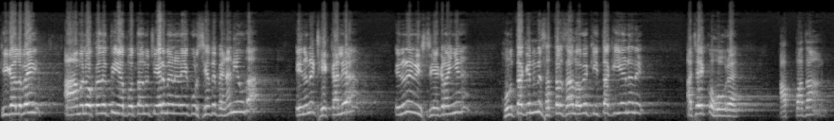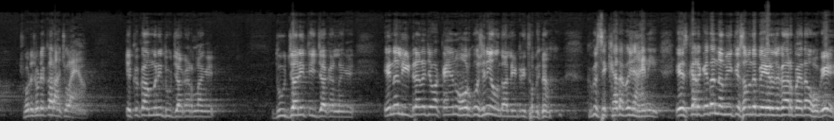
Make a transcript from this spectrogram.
ਕੀ ਗੱਲ ਬਈ? ਆਮ ਲੋਕਾਂ ਦੇ ਧੀਆਂ ਪੁੱਤਾਂ ਨੂੰ ਚੇਅਰਮੈਨ ਵਾਲੀਆਂ ਕੁਰਸੀਆਂ ਤੇ ਬਹਿਣਾ ਨਹੀਂ ਆਉਂਦਾ? ਇਹਨਾਂ ਨੇ ਠੇਕਾ ਲਿਆ, ਇਹਨਾਂ ਨੇ ਰਜਿਸਟਰੀਆਂ ਕਰਾਈਆਂ, ਹੁਣ ਤੱਕ ਇਹਨਾਂ ਨੇ 70 ਸਾਲ ਹੋ ਗਏ, ਕੀਤਾ ਕੀ ਹੈ ਇਹਨਾਂ ਨੇ? ਅੱਛਾ, ਇੱਕ ਹੋਰ ਹੈ, ਆਪਾਂ ਤਾਂ ਛੋਟੇ ਛੋਟੇ ਘਰਾਂ ਚੋਂ ਆਏ ਆ ਇੱਕ ਕੰਮ ਨਹੀਂ, ਦੂਜਾ ਕਰ ਲਾਂਗੇ। ਦੂਜਾ ਨਹੀਂ, ਤੀਜਾ ਕਰ ਲਾਂਗੇ। ਇਹਨਾਂ ਲੀਡਰਾਂ ਦੇ ਜਵਾਕਾਂ ਨੂੰ ਹੋਰ ਕੁਝ ਨਹੀਂ ਆਉਂਦਾ ਲੀਡਰੀ ਤੋਂ ਬਿਨਾ, ਕਿਉਂਕਿ ਸਿੱਖਿਆ ਤਾਂ ਕੁਝ ਹੈ ਨਹੀਂ। ਇਸ ਕਰਕੇ ਤਾਂ ਨਵੀਂ ਕਿਸਮ ਦੇ ਬੇਰੁਜ਼ਗਾਰ ਪੈਦਾ ਹੋ ਗਏ।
